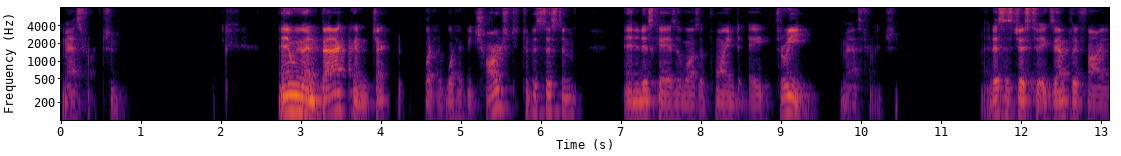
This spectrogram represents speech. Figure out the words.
mass fraction. And we went back and checked what, what had we charged to the system. And in this case, it was a 0.83 mass fraction. And this is just to exemplify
